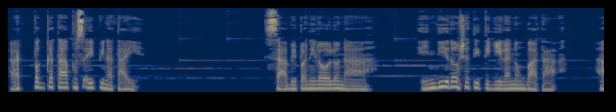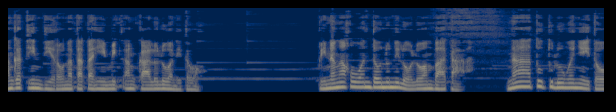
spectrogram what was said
at pagkatapos ay pinatay. Sabi pa ni Lolo na hindi raw siya titigilan ng bata hanggat hindi raw natatahimik ang kaluluwa nito. Pinangakuan daw nun ni Lolo ang bata na tutulungan niya ito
